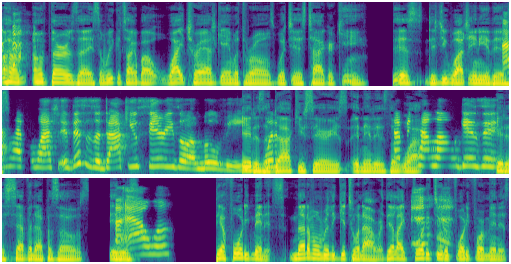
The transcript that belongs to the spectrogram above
on on Thursday so we can talk about White Trash Game of Thrones, which is Tiger King. This did you watch any of this? I haven't watched. This is a docu series or a movie, It is a What- docu series, and it is the I mean, what? how long is it? It is seven episodes. It An is. hour. They're forty minutes. None of them really get to an hour. They're like forty-two to forty-four minutes.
